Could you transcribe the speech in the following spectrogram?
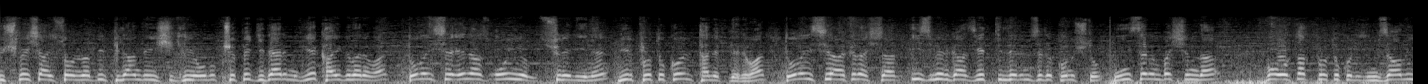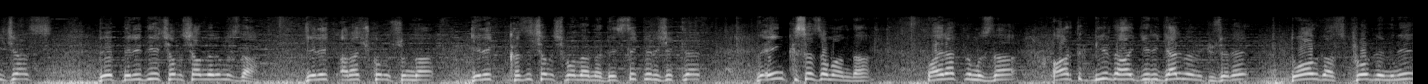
3-5 ay sonra bir plan değişikliği olup çöpe gider mi diye kaygıları var. Dolayısıyla en az 10 yıl süreliğine bir protokol talepleri var. Dolayısıyla arkadaşlar İzmir Gaz yetkililerimizle de konuştum. Nisan'ın başında bu ortak protokolü imzalayacağız ve belediye çalışanlarımız da gerek araç konusunda gerek kazı çalışmalarına destek verecekler ve en kısa zamanda Bayraklımızda artık bir daha geri gelmemek üzere doğalgaz problemini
